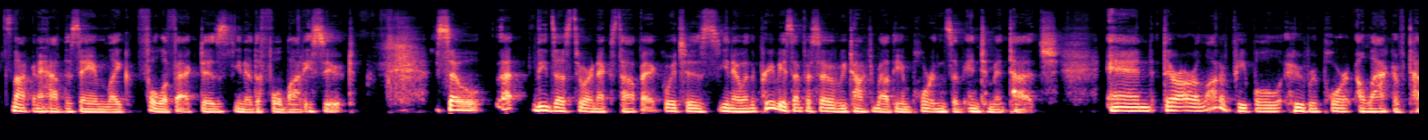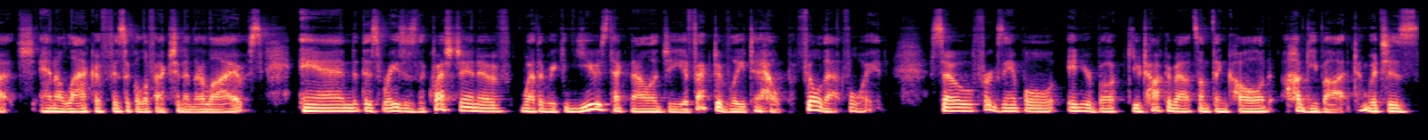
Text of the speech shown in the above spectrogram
it's not going to have the same like full effect as, you know, the full body suit. So that leads us to our next topic, which is, you know, in the previous episode, we talked about the importance of intimate touch. And there are a lot of people who report a lack of touch and a lack of physical affection in their lives. And this raises the question of whether we can use technology effectively to help fill that void. So, for example, in your book, you talk about something called HuggyBot, which is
